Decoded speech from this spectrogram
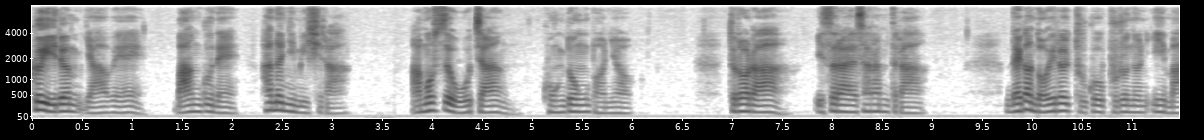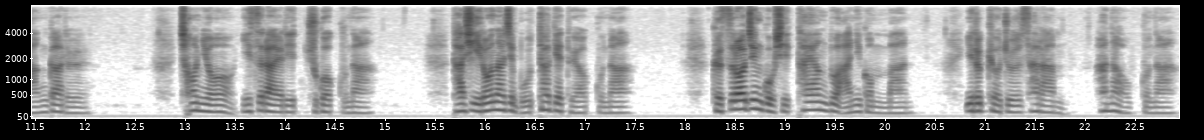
그 이름 야외 만군의 하느님이시라. 아모스 5장 공동 번역. 들어라 이스라엘 사람들아. 내가 너희를 두고 부르는 이 망가를 처녀 이스라엘이 죽었구나. 다시 일어나지 못하게 되었구나. 그 쓰러진 곳이 타양도 아니건만 일으켜줄 사람 하나 없구나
